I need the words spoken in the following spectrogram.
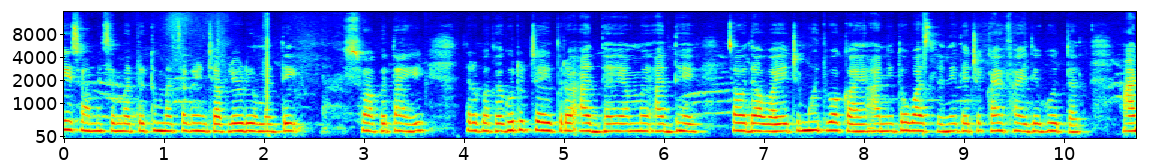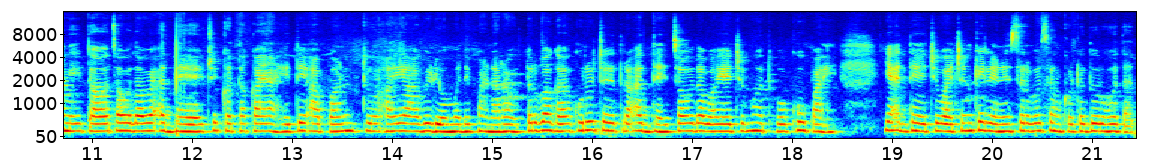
स्वामी समर्थ तुम्हा सगळ्यांच्या आपल्या व्हिडिओमध्ये स्वागत आहे. तर बघा गुरुचरित्र अध्यायाम अध्याय चौदावा याचे महत्त्व काय आणि तो वाचल्याने त्याचे काय फायदे होतात? आणि त्या चौदाव्या अध्यायाची कथा काय आहे ते आपण या व्हिडिओमध्ये पाहणार आहोत. तर बघा गुरुचरित्र अध्याय चौदावा याचे महत्त्व खूप आहे. या अध्यायाचे वाचन केल्याने सर्व संकट दूर होतात.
